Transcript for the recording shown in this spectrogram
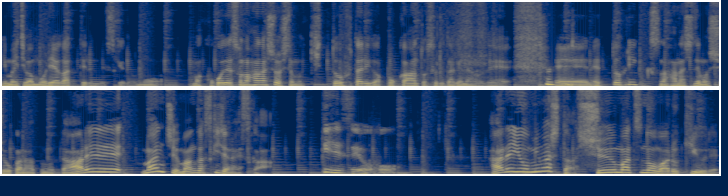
今一番盛り上がってるんですけども、まあ、ここでその話をしてもきっと二人がポカーンとするだけなので、えー、ネットフリックスの話でもしようかなと思って、あれ、マンチュー漫画好きじゃないですか？好きですよ。あれ読みました？週末のワルキューレ。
